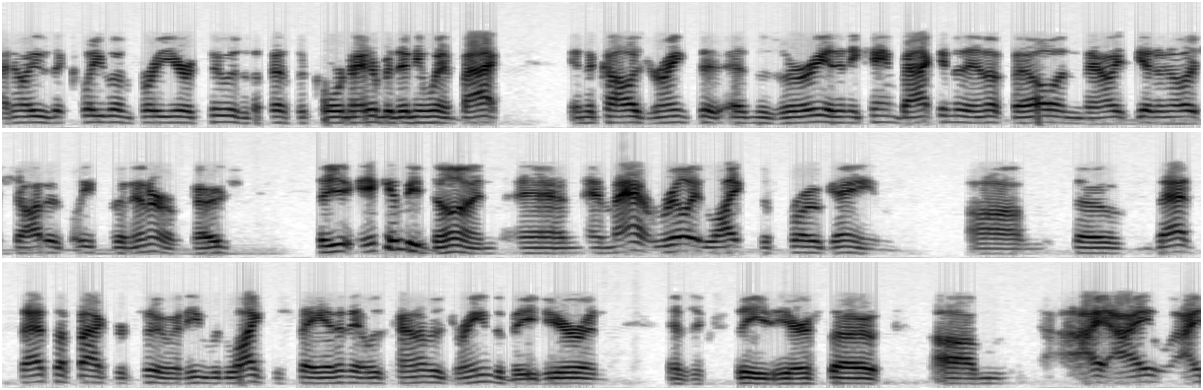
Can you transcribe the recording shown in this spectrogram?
I know he was at Cleveland for a year or two as a defensive coordinator, but then he went back in the college ranks at, at Missouri, and then he came back into the NFL, and now he's getting another shot as least an interim coach. So you, it can be done, and and Matt really likes the pro game, um, so that that's a factor too. And he would like to stay in it. It was kind of his dream to be here and and succeed here. So um, I, I I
